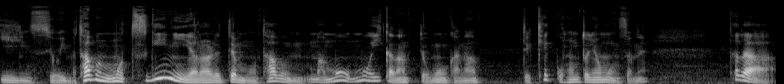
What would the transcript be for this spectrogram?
いんですよ今多分もう次にやられても多分まあもうもういいかなって思うかなって結構本当に思うんですよね。ただ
